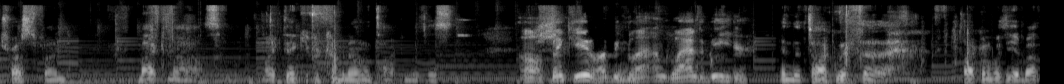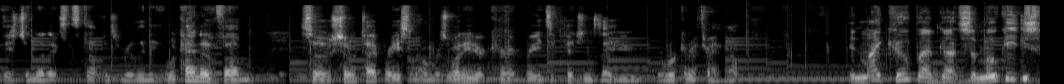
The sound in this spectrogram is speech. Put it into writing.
Trust Fund, Mike Miles. Mike, thank you for coming on and talking with us. Oh, thank you. I'd be glad. I'm glad to be here. and to talk with uh talking with you about these genetics and stuff is really neat what kind of um so show type racing homers what are your current breeds of pigeons that you are working with right now In my coop, I've got some Mookies.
